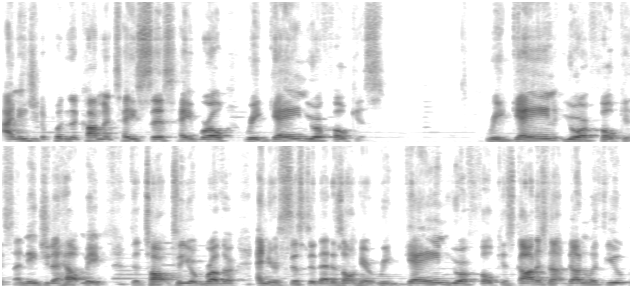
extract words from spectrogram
I need you to put in the comments, hey, sis, hey, bro, regain your focus regain your focus. I need you to help me to talk to your brother and your sister that is on here. Regain your focus. God is not done with you.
